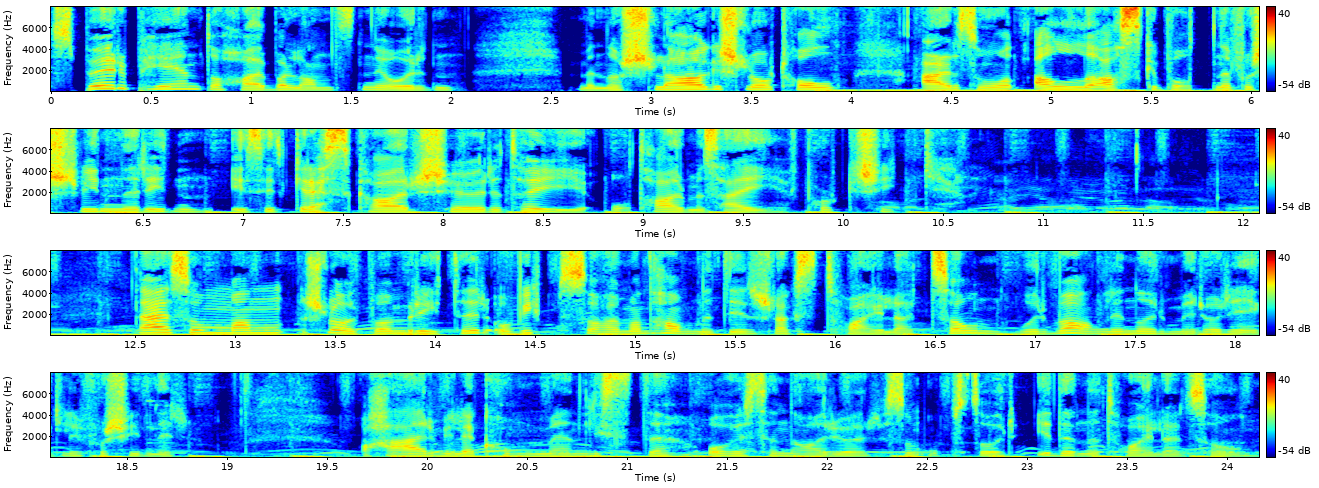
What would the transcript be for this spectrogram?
spør pent og har balansen i orden. Men når slaget slår tolv, er det som at alle askepottene forsvinner inn i sitt gresskarkjøretøy og tar med seg folkeskikk. Det er som man slår på en bryter, og vips så har man havnet i en slags twilight zone, hvor vanlige normer og regler forsvinner. Og her vil jeg komme med en liste over scenarioer som oppstår i denne twilight zone.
